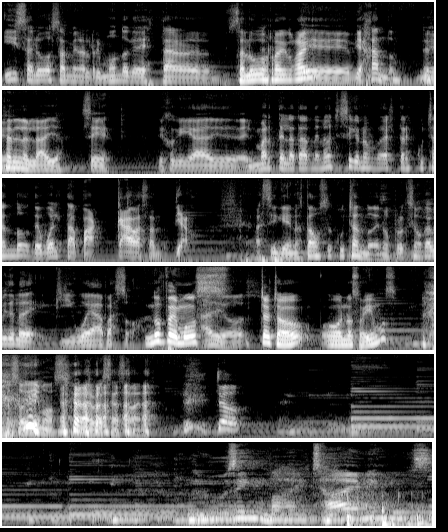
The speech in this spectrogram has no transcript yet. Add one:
Y saludos también al Raimundo que debe estar Saludos, Ray Ray. eh, viajando. Está Eh, en la playa. Sí. Dijo que ya el martes en la tarde noche sí que nos va a estar escuchando de vuelta para acá, pa' Santiago. Así que nos estamos escuchando en un próximo capítulo de ¿Qué wea pasó? Nos vemos. Adiós. Chao, chao. ¿O nos oímos? Nos oímos en la próxima semana. Chao. losing my timings.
